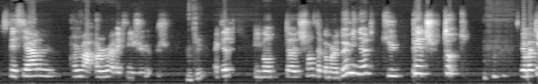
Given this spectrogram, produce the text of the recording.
spéciale un à un avec les juges. OK? Fait que là, ils vont, t'as- je pense t'as comme un deux minutes, tu pitches tout. C'est comme, OK,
